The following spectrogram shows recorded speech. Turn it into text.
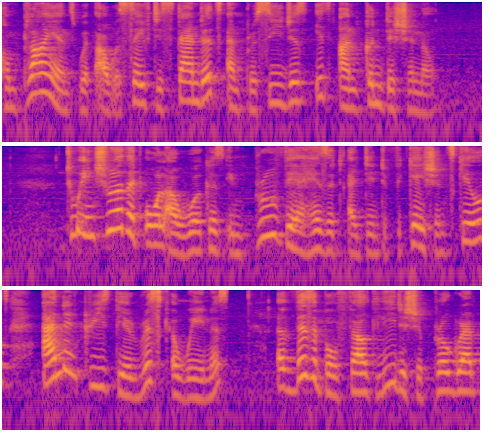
Compliance with our safety standards and procedures is unconditional. To ensure that all our workers improve their hazard identification skills and increase their risk awareness, a visible felt leadership program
